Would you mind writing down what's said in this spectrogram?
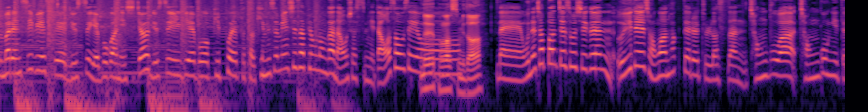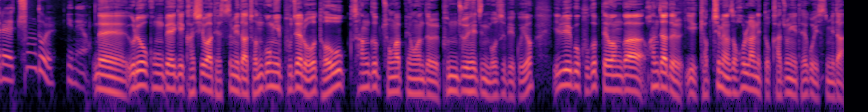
주말엔 CBS의 뉴스 예보관이시죠. 뉴스 일기예보 before after 김수민 시사평론가 나오셨습니다. 어서 오세요. 네, 반갑습니다. 네, 오늘 첫 번째 소식은 의대 정원 확대를 둘러싼 정부와 전공의들의 충돌 이네요. 네, 의료 공백이 가시화됐습니다. 전공의 부재로 더욱 상급 종합병원들 분주해진 모습이고요. 119 구급대원과 환자들이 겹치면서 혼란이 또 가중이 되고 있습니다.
